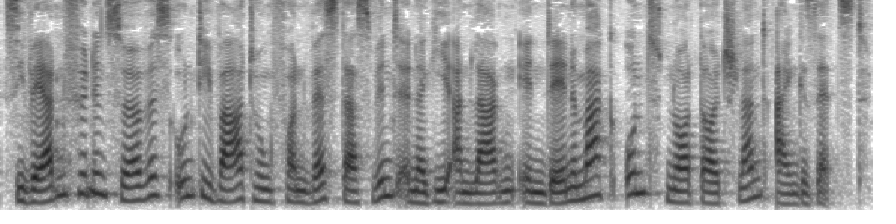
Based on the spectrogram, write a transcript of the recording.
Sie werden für den Service und die Wartung von Vestas Windenergieanlagen in Dänemark und Norddeutschland eingesetzt.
